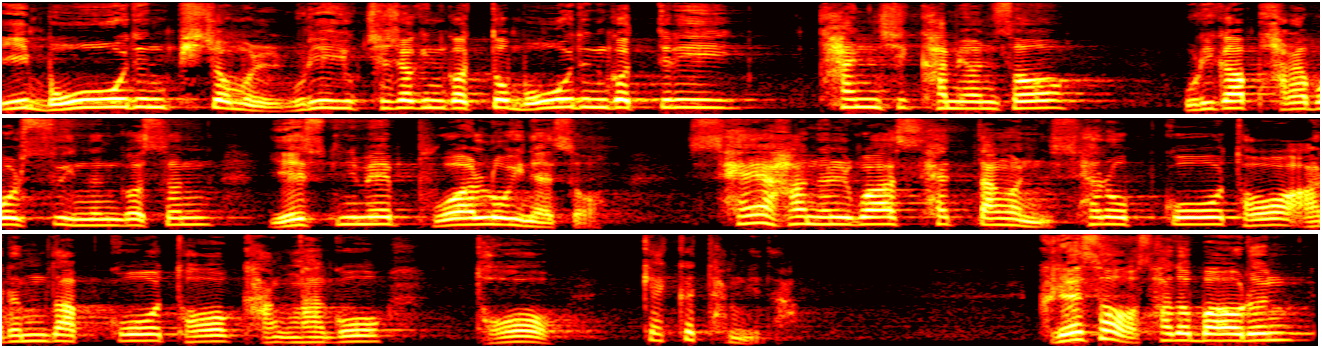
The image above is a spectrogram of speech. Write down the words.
이 모든 피조물, 우리의 육체적인 것도 모든 것들이 탄식하면서 우리가 바라볼 수 있는 것은 예수님의 부활로 인해서 새 하늘과 새 땅은 새롭고 더 아름답고 더 강하고 더 깨끗합니다. 그래서 사도 바울은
